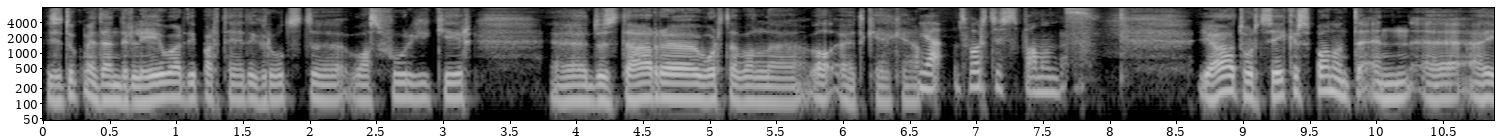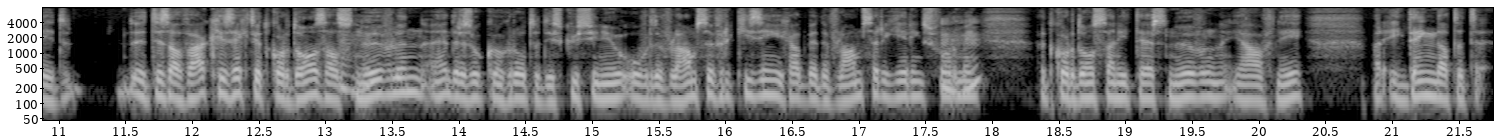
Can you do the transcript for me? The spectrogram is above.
We zitten ook met Enderlee, waar die partij de grootste was vorige keer. Uh, dus daar uh, wordt dat wel, uh, wel uitkijken. Ja. ja, het wordt dus spannend. Ja, het wordt zeker spannend. En hey, het is al vaak gezegd, het cordon zal mhm. sneuvelen. Er is ook een grote discussie nu over de Vlaamse verkiezingen. Gaat bij de Vlaamse regeringsvorming -hmm. het cordon sanitair sneuvelen, ja of nee? Maar ik denk dat het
